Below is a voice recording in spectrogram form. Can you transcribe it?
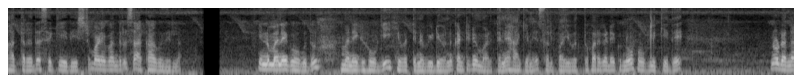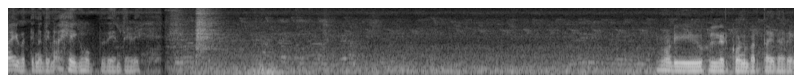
ಆ ಥರದ ಸೆಕೆ ಇದೆ. ಇಷ್ಟು ಮಳೆ ಬಂದರೂ ಸಾಕಾಗೋದಿಲ್ಲ. ಇನ್ನು ಮನೆಗೆ ಹೋಗೋದು. ಮನೆಗೆ ಹೋಗಿ ಇವತ್ತಿನ ವೀಡಿಯೋನ ಕಂಟಿನ್ಯೂ ಮಾಡ್ತೇನೆ. ಹಾಗೆಯೇ ಸ್ವಲ್ಪ ಇವತ್ತು ಹೊರಗಡೆಗೂ ಹೋಗಲಿಕ್ಕಿದೆ. ನೋಡೋಣ ಇವತ್ತಿನ ದಿನ ಹೇಗೆ ಹೋಗ್ತದೆ ಅಂತೇಳಿ. ನೋಡಿ, ಹುಲ್ಲಿಡ್ಕೊಂಡು ಬರ್ತಾ ಇದ್ದಾರೆ.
